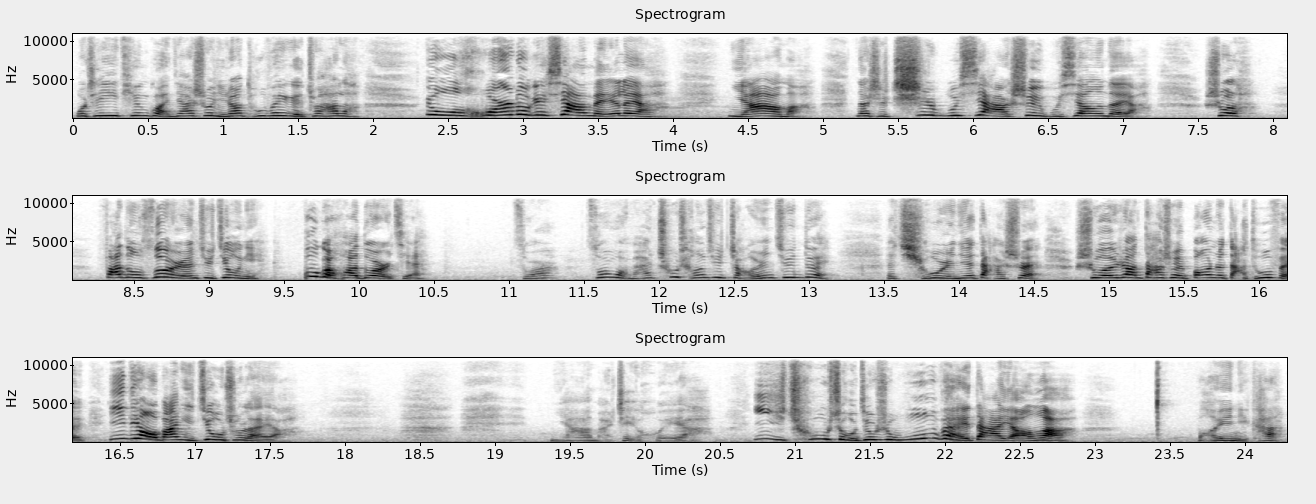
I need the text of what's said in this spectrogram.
我这一听管家说你让土匪给抓了，哟，我魂儿都给吓没了呀！你阿玛那是吃不下、睡不香的呀。说了，发动所有人去救你，不管花多少钱。昨儿，昨儿我们还出城去找人军队，求人家大帅，说让大帅帮着打土匪，一定要把你救出来呀。你阿玛这回呀，一出手就是五百大洋啊！王爷，你看，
